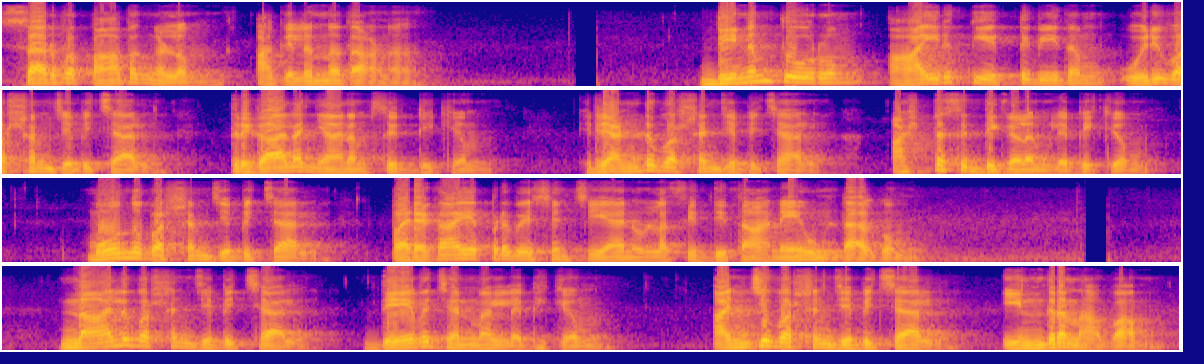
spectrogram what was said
സർവ പാപങ്ങളും അകലുന്നതാണ്. ദിനം തോറും ആയിരത്തി എട്ട് വീതം ഒരു വർഷം ജപിച്ചാൽ ത്രികാല ജ്ഞാനം സിദ്ധിക്കും. രണ്ട് വർഷം ജപിച്ചാൽ അഷ്ടസിദ്ധികളും ലഭിക്കും. മൂന്ന് വർഷം ജപിച്ചാൽ പരകായ പ്രവേശം ചെയ്യാനുള്ള സിദ്ധി താനേ ഉണ്ടാകും. നാലു വർഷം ജപിച്ചാൽ ദേവജന്മം ലഭിക്കും. അഞ്ചു വർഷം ജപിച്ചാൽ ഇന്ദ്രനാവാം.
